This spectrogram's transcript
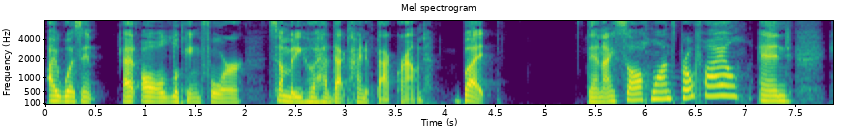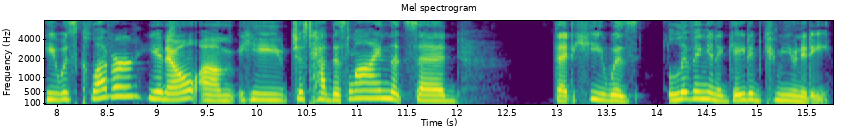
I wasn't at all looking for somebody who had that kind of background. But then I saw Juan's profile and he was clever, you know. Um, he just had this line that said that he was living in a gated community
